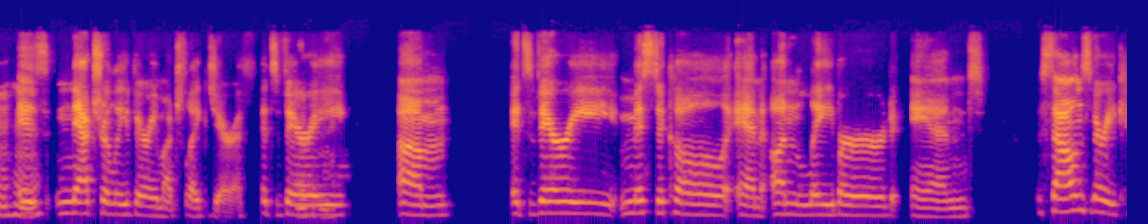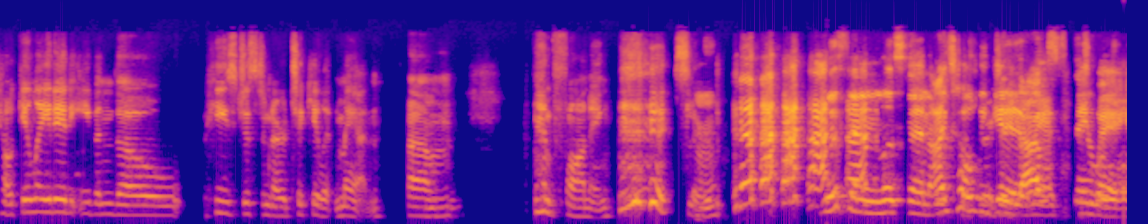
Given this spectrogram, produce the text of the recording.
mm-hmm. is naturally very much like Jareth. It's very mm-hmm. um it's very mystical and unlabored and sounds very calculated even though he's just an articulate man um mm-hmm. and fawning slurp mm-hmm. listen listen i totally get it i was the same way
